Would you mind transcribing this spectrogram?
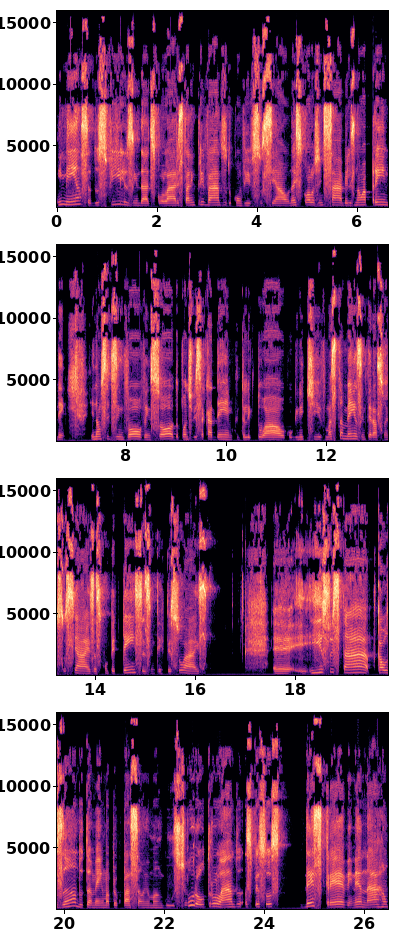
imensa dos filhos em idade escolar estarem privados do convívio social. Na escola, a gente sabe, eles não aprendem e não se desenvolvem só do ponto de vista acadêmico, intelectual, cognitivo, mas também as interações sociais, as competências interpessoais. É, e isso está causando também uma preocupação e uma angústia. Por outro lado, as pessoas descrevem, né, narram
